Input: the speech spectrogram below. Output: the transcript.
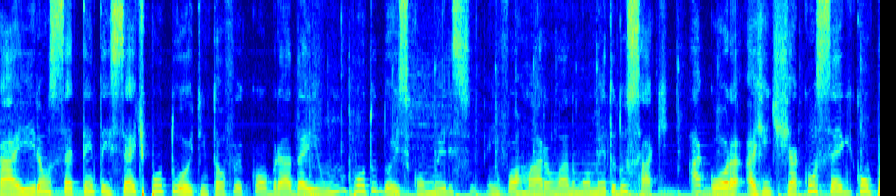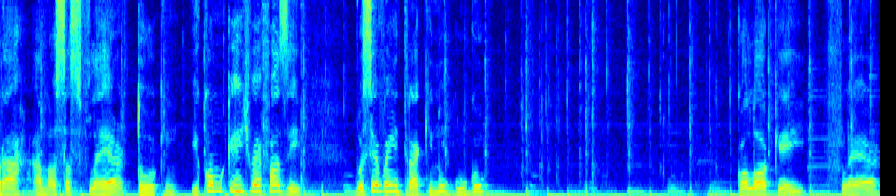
caíram 77.8. Então foi cobrado aí 1.2, como eles informaram lá no momento do saque. Agora a gente já consegue comprar as nossas Flare Token. E como que a gente vai fazer? Você vai entrar aqui no Google, coloque aí Flare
